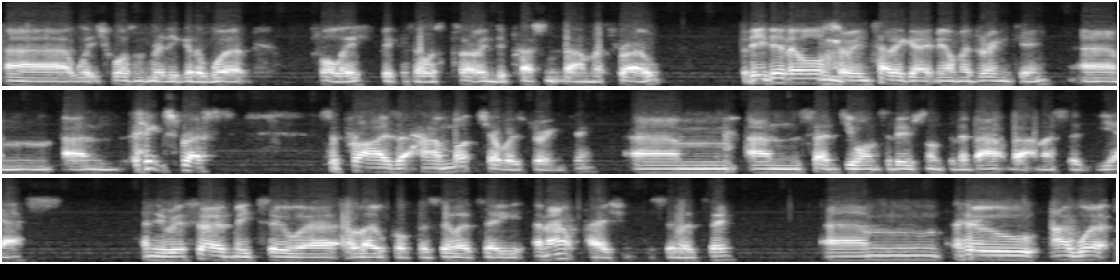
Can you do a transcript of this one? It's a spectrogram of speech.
uh, which wasn't really going to work fully because I was throwing depressant down my throat. But he did also mm. interrogate me on my drinking um, and expressed surprise at how much I was drinking um, and said, Do you want to do something about that? And I said, Yes. And he referred me to a, a local facility, an outpatient facility, um, who I work.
